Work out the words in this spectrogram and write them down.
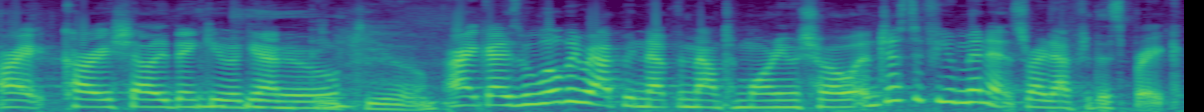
All right, Kari, Shellie, thank, you again. you. Thank you. All right, guys, we will be wrapping up the Mountain Morning Show in just a few minutes right after this break.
